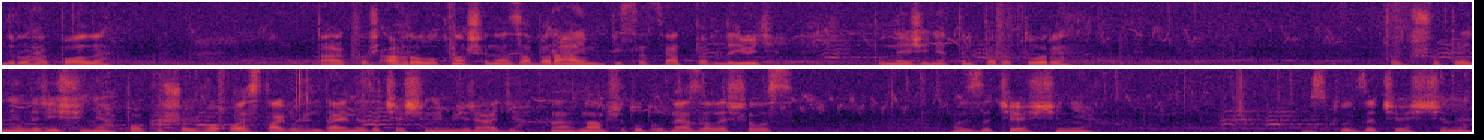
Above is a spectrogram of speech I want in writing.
друге поле. Також агроволокно ще не забираємо, після свят передають пониження температури. Так що прийняли рішення поки що його ось так виглядає незачищене міжряддя. На- Нам ще тут одне залишилось. Ось зачищені. Ось тут зачищене.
